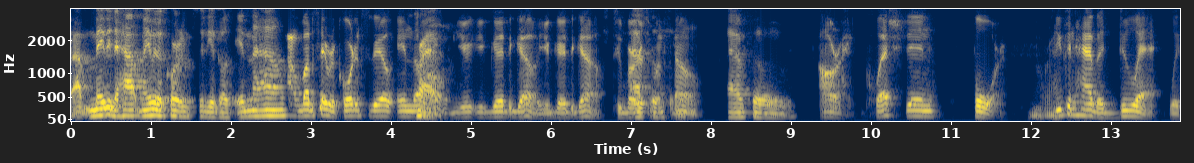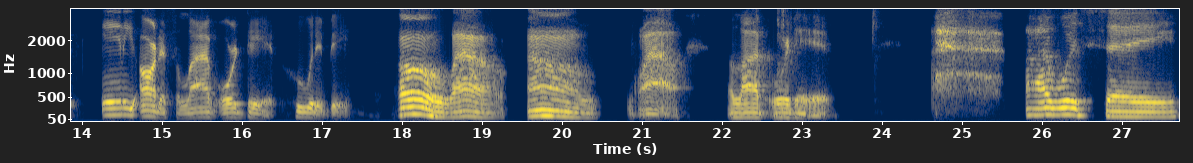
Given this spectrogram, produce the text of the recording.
Uh, maybe the house, maybe the recording studio goes in the house. I was about to say recording studio in the right. home. You're you're good to go. You're good to go. Two birds, Absolutely. one stone. Absolutely. All right. Question four. You can have a duet with any artist alive or dead. Who would it be? Oh wow. Oh wow. Alive or dead. I would say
